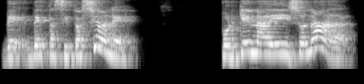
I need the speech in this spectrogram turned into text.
de, estas situaciones. ¿Por qué nadie hizo nada?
